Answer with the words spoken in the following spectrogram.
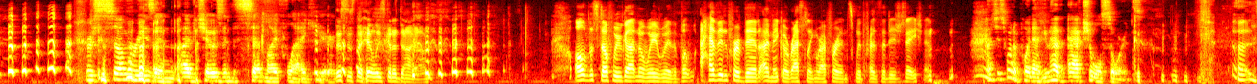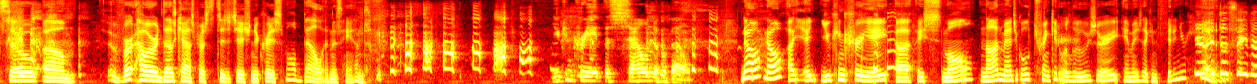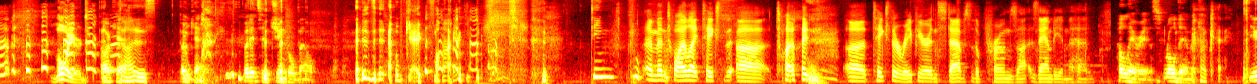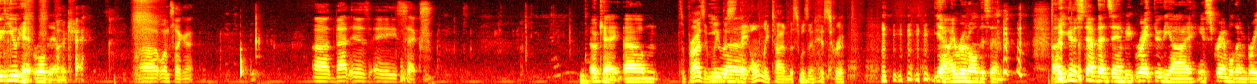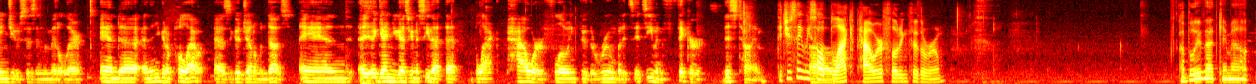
For some reason, I've chosen to set my flag here. this is the hill he's gonna die on. all the stuff we've gotten away with, but heaven forbid I make a wrestling reference with prestidigitation. I just want to point out you have actual swords. Uh, so, um, Vert, however, does cast prestidigitation to create a small bell in his hand. You can create the sound of a bell. No, no, I, I, you can create uh, a small, non-magical trinket or illusory image that can fit in your hand. yeah, it does say that. Lawyered. It Okay, does. okay, but it's a jingle bell. Is it? Okay, fine. Ding. and then Twilight takes the uh, Twilight uh, takes their rapier and stabs the prone zo- Zambi in the head. Hilarious. Roll damage. Okay. You you hit. Roll damage. Okay. Uh, one second. Uh, that is a six. Okay. Um. Surprisingly, You, this is uh, the only time this was in his script. Yeah, I wrote all this in. Uh, you're gonna stab that Zambi right through the eye. You scramble them brain juices in the middle there, and uh, and then you're gonna pull out as a good gentleman does. And a- again, you guys are gonna see that that black power flowing through the room, but it's it's even thicker this time. Did you say we saw Uh, black power floating through the room? I believe that came out.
